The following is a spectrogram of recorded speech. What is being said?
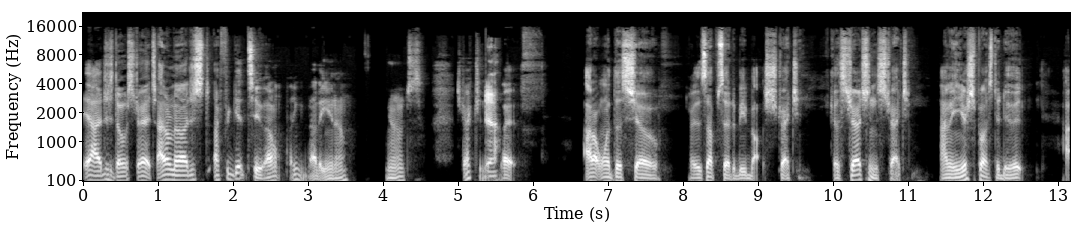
yeah, I just don't stretch. I don't know. I just I forget to. I don't think about it. You know, you know, just stretching. Yeah. But I don't want this show or this episode to be about stretching because stretching is stretching. I mean, you're supposed to do it. I,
